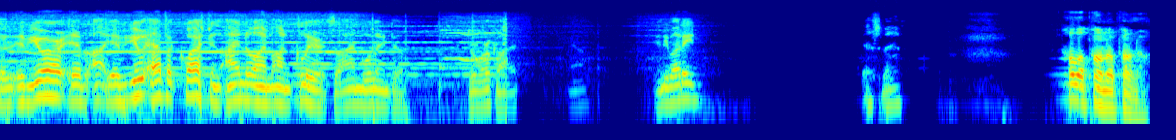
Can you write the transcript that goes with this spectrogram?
Because if you're if uh, if you have a question, I know I'm unclear, so I'm willing to to work on it. Anybody? Yes, ma'am. Ho'oponopono.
